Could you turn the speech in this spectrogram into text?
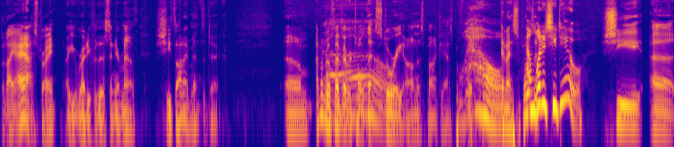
but I asked, right? Are you ready for this in your mouth? She thought I meant the dick. Um, I don't know if I've ever told that Oh. story on this podcast before. Wow. And I suppose And it- what did she do? she uh,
